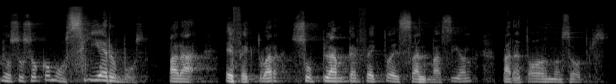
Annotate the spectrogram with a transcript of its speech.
los usó como siervos para efectuar su plan perfecto de salvación para todos nosotros.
